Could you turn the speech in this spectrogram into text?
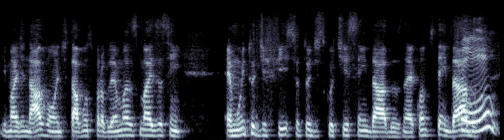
imaginavam onde estavam os problemas, mas assim, é muito difícil tu discutir sem dados, né? Quando tu tem dados... Sim.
